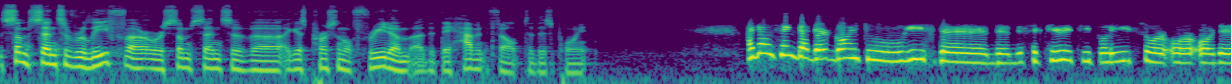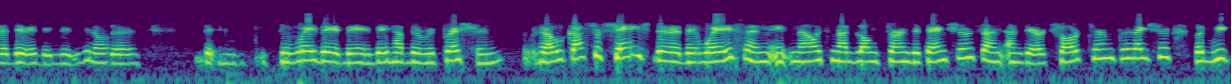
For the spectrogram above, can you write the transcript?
some sense of relief uh, or some sense of, uh, I guess, personal freedom that they haven't felt to this point? I don't think that they're going to ease the, the, the security police or, or, or the, the, the, the you know the the, the way they, they, they have the repression. Raúl Castro changed the, the ways, and it, now it's not long-term detentions and, and they're short-term detention, but we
